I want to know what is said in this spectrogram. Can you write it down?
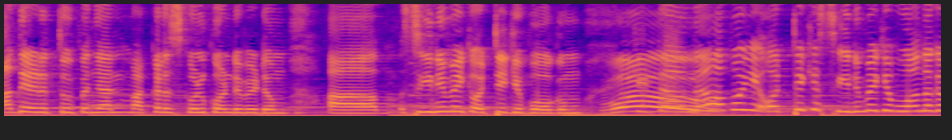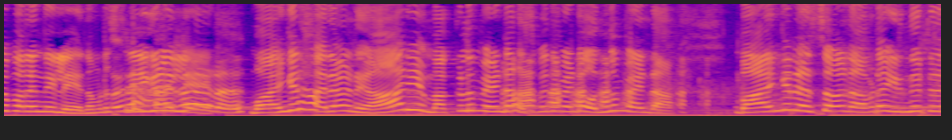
അതെടുത്തു. ഇപ്പൊ ഞാൻ മക്കളെ സ്കൂൾ കൊണ്ടുവിടും. സിനിമയ്ക്ക് ഒറ്റയ്ക്ക് പോകും. കിട്ടുന്ന അപ്പൊ ഈ ഒറ്റയ്ക്ക് സിനിമയ്ക്ക് പോവാന്നൊക്കെ പറയുന്നില്ലേ? നമ്മുടെ സ്ത്രീകളില്ലേ? ഭയങ്കര ഹരാണ്. ആരെയും മക്കളും വേണ്ട ഹസ്ബൻഡും വേണ്ട ഒന്നും വേണ്ട. ഭയങ്കര രസമാണ്. അവിടെ ഇരുന്നിട്ട്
